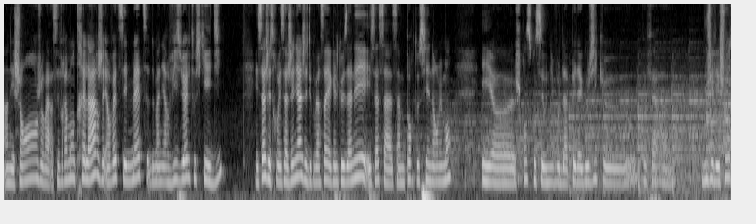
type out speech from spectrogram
un échange voilà c'est vraiment très large et en fait c'est mettre de manière visuelle tout ce qui est dit et ça, j'ai trouvé ça génial. J'ai découvert ça il y a quelques années et ça, ça, ça me porte aussi énormément. Et je pense que c'est au niveau de la pédagogie que on peut faire bouger les choses.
